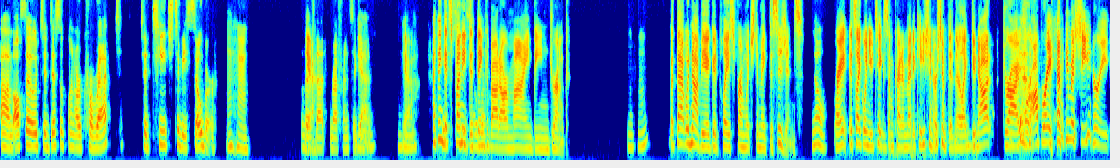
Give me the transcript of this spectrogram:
Um, also to discipline or correct, to teach to be sober. hmm There's Yeah. that reference again. Yeah. Mhm. I think Teach it's funny to think about our mind being drunk, Mhm. But that would not be a good place from which to make decisions. No. right? It's like when you take Mhm. some kind of medication or something, they're like, do Mhm. not drive or operate heavy machinery.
